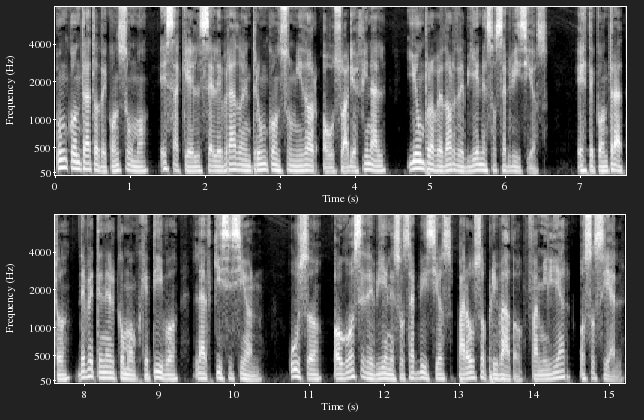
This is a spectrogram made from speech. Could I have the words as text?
Un contrato de consumo es aquel celebrado entre un consumidor o usuario final y un proveedor de bienes o servicios. Este contrato debe tener como objetivo la adquisición, uso o goce de bienes o servicios para uso privado, familiar o social.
